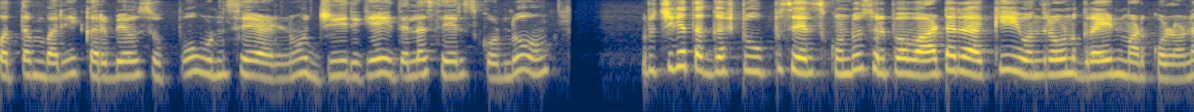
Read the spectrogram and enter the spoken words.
ಕೊತ್ತಂಬರಿ, ಕರಿಬೇವು ಸೊಪ್ಪು, ಹುಣಸೆ ಹಣ್ಣು, ಜೀರಿಗೆ ಇದೆಲ್ಲ ಸೇರಿಸ್ಕೊಂಡು ರುಚಿಗೆ ತಗ್ಗಷ್ಟು ಉಪ್ಪು ಸೇರಿಸ್ಕೊಂಡು ಸ್ವಲ್ಪ ವಾಟರ್ ಹಾಕಿ ಒಂದು ರೌಂಡ್ ಗ್ರೈಂಡ್ ಮಾಡ್ಕೊಳ್ಳೋಣ.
